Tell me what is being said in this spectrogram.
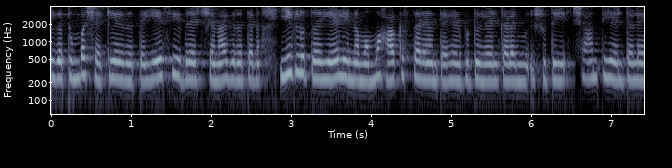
ಈಗ ತುಂಬ ಸೆಕೆ ಇರುತ್ತೆ. ಎ ಸಿ ಇದ್ರೆ ಎಷ್ಟು ಚೆನ್ನಾಗಿರುತ್ತೆ ಈಗಲೂ ತ, ಹೇಳಿ ನಮ್ಮಮ್ಮ ಹಾಕಿಸ್ತಾರೆ ಅಂತ ಹೇಳ್ಬಿಟ್ಟು ಹೇಳ್ತಾಳೆ ಶ್ರುತಿ. ಶಾಂತಿ ಹೇಳ್ತಾಳೆ,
